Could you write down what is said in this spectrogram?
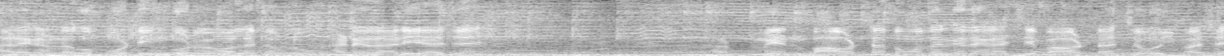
আর এখানে দেখো বোটিং করবে বলে সব লোক ঘাটে দাঁড়িয়ে আছে। আর মেন বাওরটা তোমাদেরকে দেখাচ্ছি বাওরটা হচ্ছে ওই পাশে।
